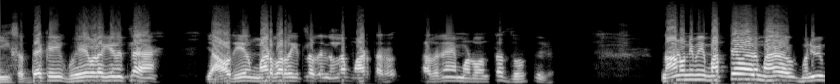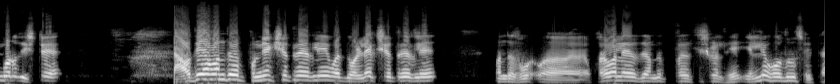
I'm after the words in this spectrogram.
ಈಗ ಸದ್ಯಕ್ಕೆ ಈ ಗುಹೆ ಒಳಗೆ ಏನಿತ್ಲ ಯಾವ್ದು ಏನ್ ಮಾಡಬಾರ್ದಾಗಿತ್ಲ ಅದನ್ನೆಲ್ಲ ಮಾಡ್ತಾರೋ ಅದನ್ನೇ ಮಾಡುವಂಥದ್ದು ಇದು. ನಾನು ನಿಮಗೆ ಮತ್ತೆ ಮನವಿ ಮಾಡೋದು ಇಷ್ಟೇ. ಯಾವುದೇ ಒಂದು ಪುಣ್ಯಕ್ಷೇತ್ರ ಇರಲಿ, ಒಂದು ಒಳ್ಳೆ ಕ್ಷೇತ್ರ ಇರಲಿ, ಒಂದು ಹೊರವಲಯದ ಒಂದು ಪ್ರದೇಶಗಳಲ್ಲಿ ಎಲ್ಲೇ ಹೋದ್ರೂ ಸಹಿತ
